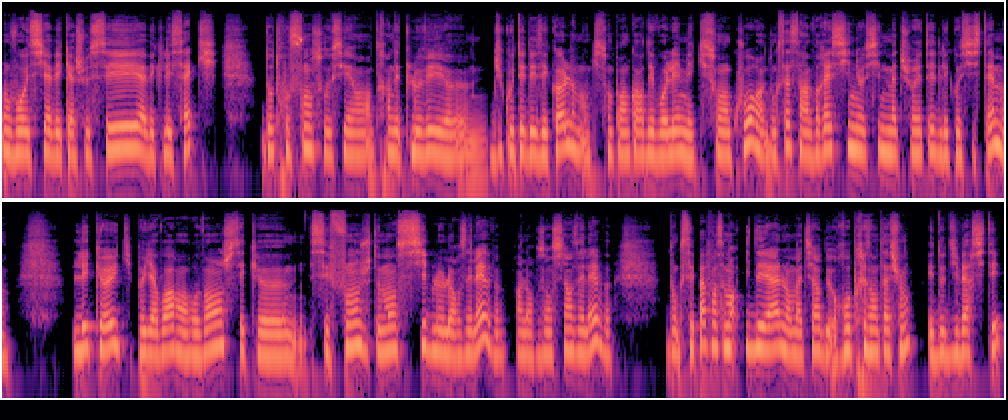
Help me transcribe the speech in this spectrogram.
On voit aussi avec HEC, avec l'ESSEC. D'autres fonds sont aussi en train d'être levés euh, du côté des écoles, qui ne sont pas encore dévoilés mais qui sont en cours. Donc ça, c'est un vrai signe aussi de maturité de l'écosystème. L'écueil qu'il peut y avoir en revanche, c'est que ces fonds justement ciblent leurs élèves, enfin, leurs anciens élèves. Donc c'est pas forcément idéal en matière de représentation et de diversité.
